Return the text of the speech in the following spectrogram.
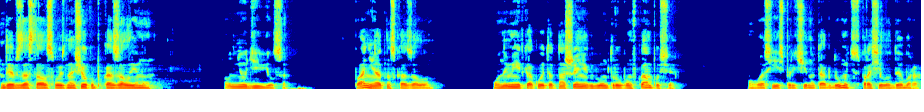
Дебс достал свой значок и показал ему. Он не удивился. «Понятно», — сказал он. «Он имеет какое-то отношение к двум трупам в кампусе?» «У вас есть причина так думать?» — спросила Дебора.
